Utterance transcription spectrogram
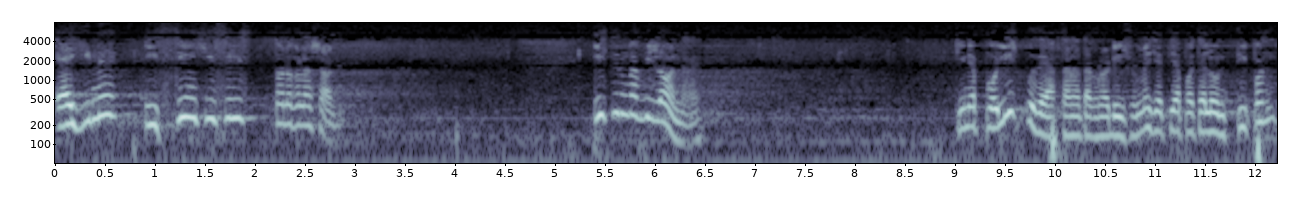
έγινε η σύγχυση των γλωσσών. Ή στην Βαβυλώνα και είναι πολύ σπουδαία αυτά να τα γνωρίζουμε γιατί αποτελούν τύπον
